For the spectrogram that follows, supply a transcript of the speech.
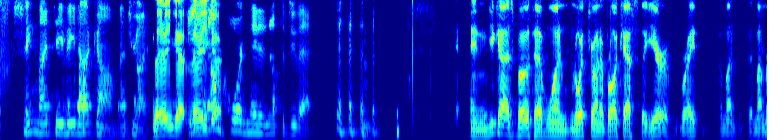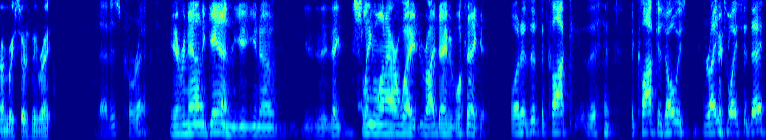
Syncmytv.com. That's right. There you go. There Even you go. I'm coordinated enough to do that. and you guys both have won North Carolina Broadcast of the Year, right? Am I, if my memory serves me right? That is correct. Every now and again, you you know they sling one our way, right, David? We'll take it. What is it? The clock the, the clock is always right twice a day.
